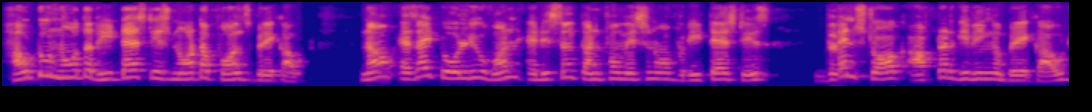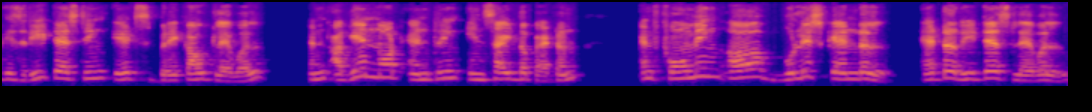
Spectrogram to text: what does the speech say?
How to know the retest is not a false breakout? Now, as I told you, one additional confirmation of retest is when stock after giving a breakout is retesting its breakout level and again not entering inside the pattern and forming a bullish candle at a retest level.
